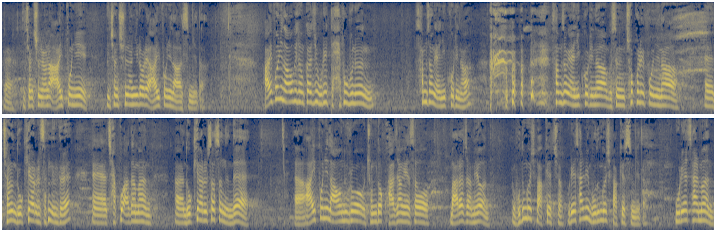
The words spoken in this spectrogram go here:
네, 2007년은 아이폰이, 2007년 1월에 아이폰이 나왔습니다. 아이폰이 나오기 전까지 우리 대부분은 삼성 애니콜이나, 삼성 애니콜이나 무슨 초콜릿폰이나, 예, 저는 노키아를 썼는데, 예, 자꾸 아담한 아, 노키아를 썼었는데, 아, 아이폰이 나온 후로 좀 더 과장해서 말하자면 모든 것이 바뀌었죠. 우리의 삶이 모든 것이 바뀌었습니다. 우리의 삶은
